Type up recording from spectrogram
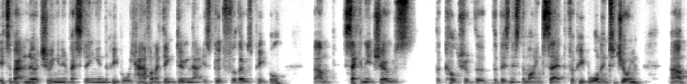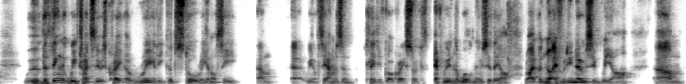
it's about nurturing and investing in the people we have, and I think doing that is good for those people. Um, secondly, it shows the culture of the the business, the mindset for people wanting to join. Um, the thing that we've tried to do is create a really good story, and obviously, um, uh, we obviously Amazon clearly have got a great story because everybody in the world knows who they are, right? But not everybody knows who we are. Um,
